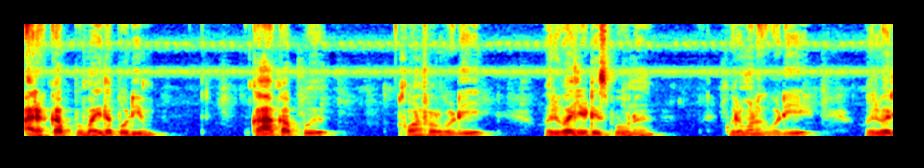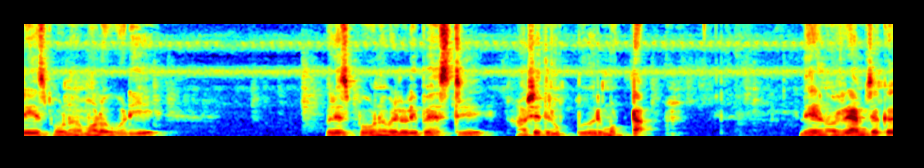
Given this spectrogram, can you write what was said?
അരക്കപ്പ് മൈദപ്പൊടിയും കാ കപ്പ് കോൺഫ്ലവർ പൊടി ഒരു വലിയ ടീസ്പൂണ് കുരുമുളക് പൊടി ഒരു വലിയ സ്പൂണ് മുളക് പൊടി ഒരു സ്പൂണ് വെള്ളുള്ളി പേസ്റ്റ് ആവശ്യത്തിന് ഉപ്പ് ഒരു മുട്ട. ഇത് എഴുന്നൂറ് ഗ്രാം ചിക്ക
